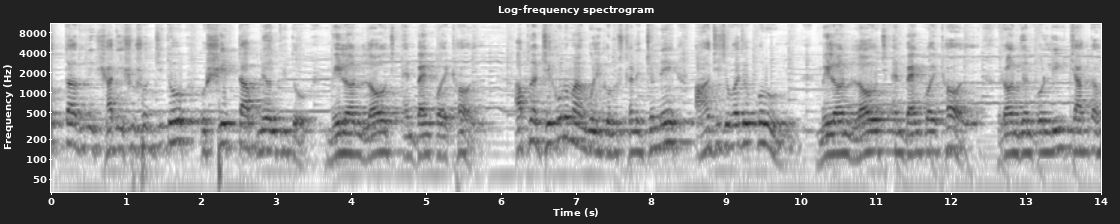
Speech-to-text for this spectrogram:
অত্যাধুনিক স্বাদী সুসজ্জিত ও শীততাপ নিয়ন্ত্রিত মিলন লজ অ্যান্ড ব্যাংকোয়েট হল। আপনার যে কোনো মাঙ্গলিক অনুষ্ঠানের জন্য আজই যোগাযোগ করুন। মিলন লজ অ্যান্ড ব্যাংকোয়েট হল রঞ্জনপল্লী চাকদাহ,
